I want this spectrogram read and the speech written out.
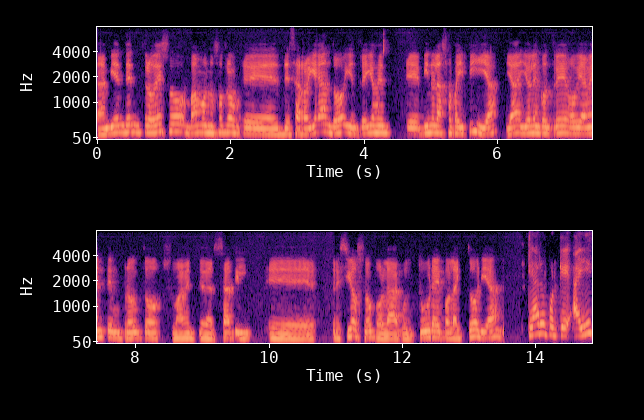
también dentro de eso vamos nosotros eh, desarrollando y entre ellos eh, vino la sopa y pilla. ¿ya? Yo le encontré obviamente un producto sumamente versátil, precioso por la cultura y por la historia. Claro, porque ahí,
